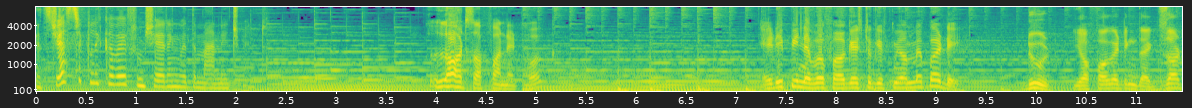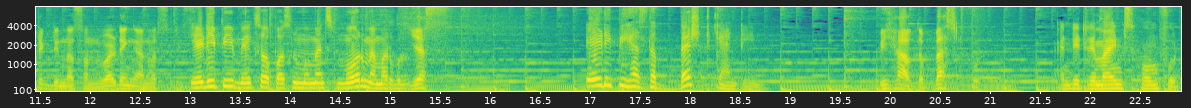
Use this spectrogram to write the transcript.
It's just a click away from sharing with the management. Lots of fun at work. ADP never forgets to give me on my birthday. Dude, you're forgetting the exotic dinners on wedding anniversaries. ADP makes our personal moments more memorable. Yes, ADP has the best canteen. we have the best food. And it reminds home food.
